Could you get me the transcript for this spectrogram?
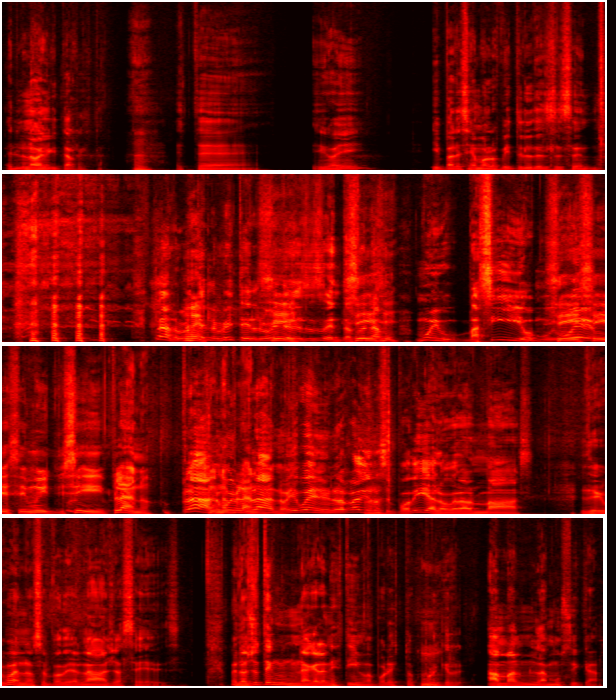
el- no, el guitarrista. Ah. Este, digo, ahí, y parecíamos los Beatles del 60. claro, Bueno, ¿viste, los Beatles, los sí, Beatles del 60 sí, suenan sí. muy vacíos, muy Sí, sí, sí, muy, sí, plano. plano, Suena muy plano. plano. Y bueno, en la radio Ah. no se podía lograr más. Y bueno, no se podía, nada, ya sé. Bueno, yo tengo una gran estima por esto, Mm. porque aman la música.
